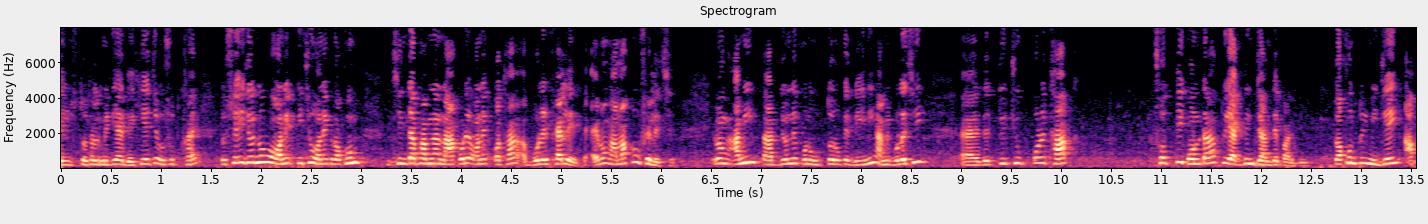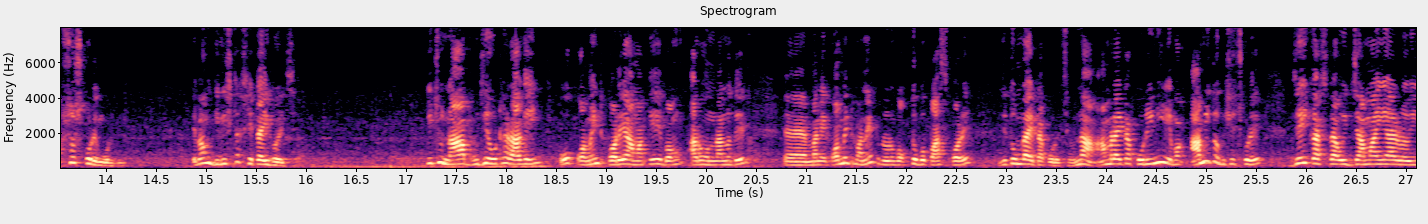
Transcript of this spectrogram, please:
এই সোশ্যাল মিডিয়ায় দেখিয়েছে, ওষুধ খায়। তো সেই জন্য অনেক কিছু, অনেক রকম চিন্তাভাবনা না করে অনেক কথা বলে ফেলে এবং আমাকেও ফেলেছে। এবং আমি তার জন্য কোনো উত্তর ওকে দিইনি। আমি বলেছি যে তুই চুপ করে থাক। সত্যি কোনটা, তুই একদিন জানতে পারবি। তখন তুই নিজেই আফসোস করে মরবি। এবং জিনিসটা সেটাই হয়েছে। কিছু না বুঝে ওঠার আগেই ও কমেন্ট করে আমাকে এবং আরও অন্যান্যদের মানে কমেন্ট মানে বক্তব্য পাস করে যে তোমরা এটা করেছ। না, আমরা এটা করিনি এবং আমি তো বিশেষ করে যেই কাজটা ওই জামাই আর ওই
